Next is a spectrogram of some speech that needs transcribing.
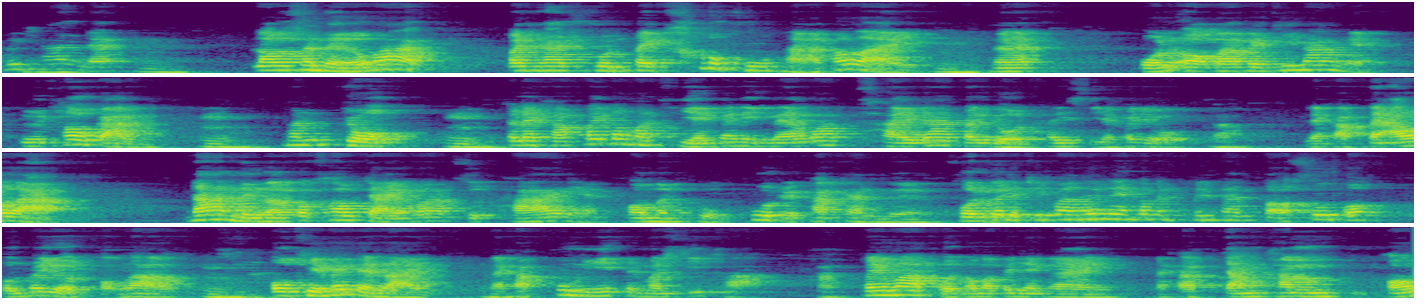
ไม่ใช่นะอืมเราเสนอว่าประชาชนไปเข้าคูหาเท่าไหร่อืมนะผลออกมาเป็นที่นั่งเนี่ย คือเท่ากันอืมมันจบอืมใช่ไหมครับ ไม่ต้องมาเถียงกันอีกแล้วว่าใครได้ประโยชน์ใครเสียประโยชน์ครับนะครับ แต่เอาล่ะ ด้านหนึ่งเราก็เข้าใจว่าสุดท้ายเนี่ย พอมันถูกพูดโดยพรรคการเมือง คนก็จะคิดว่าเฮ้ยเนี่ยก็มันเป็นการต่อสู้เพราะผลประโยชน์ของเราอืมโอเคไม่เป็นไรนะครับพรุ่งนี้เป็นวันชี้ขาดครับไม่ว่าผลออกมาเป็นยังไงนะครับจำคำของ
